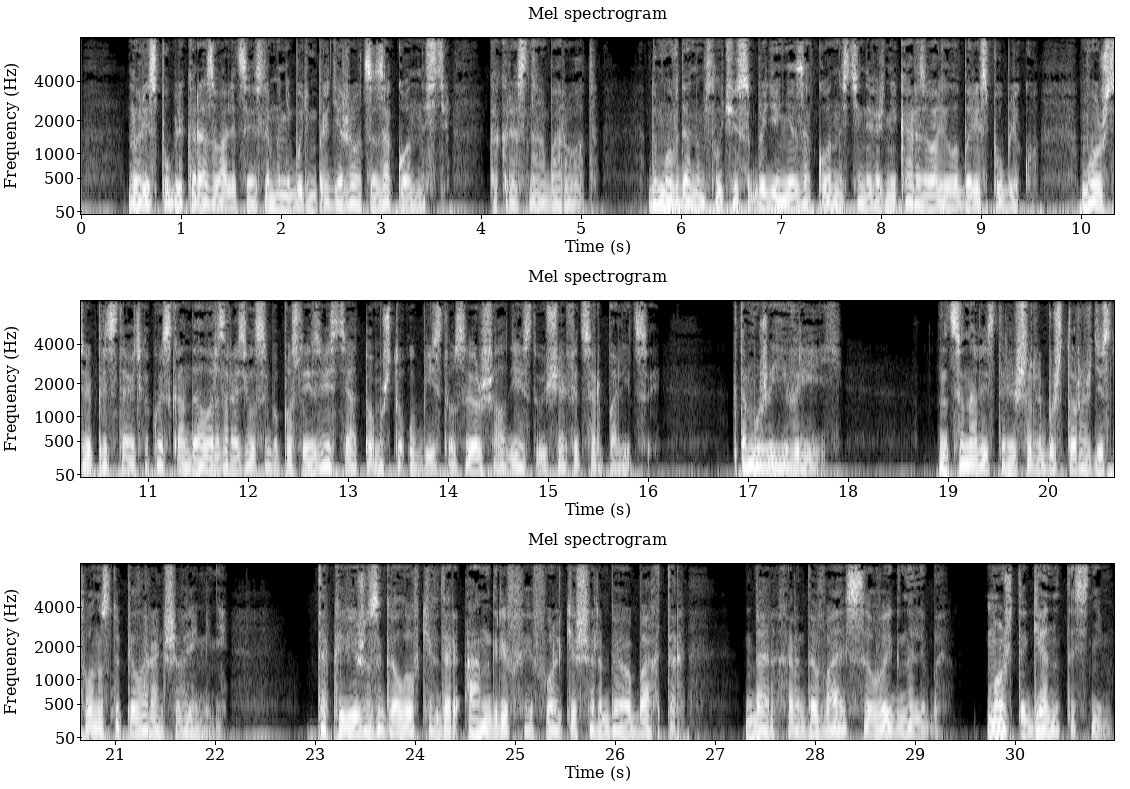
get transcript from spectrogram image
Но республика развалится, если мы не будем придерживаться законности. Как раз наоборот. Думаю, в данном случае соблюдение законности наверняка развалило бы республику. Можешь себе представить, какой скандал разразился бы после известия о том, что убийство совершал действующий офицер полиции. К тому же еврей. Националисты решили бы, что Рождество наступило раньше времени. Так и вижу заголовки в Дер Ангриф и Фолькишер Беобахтер. Берхарда Вайса выгнали бы. Может, и Геннета с ним.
